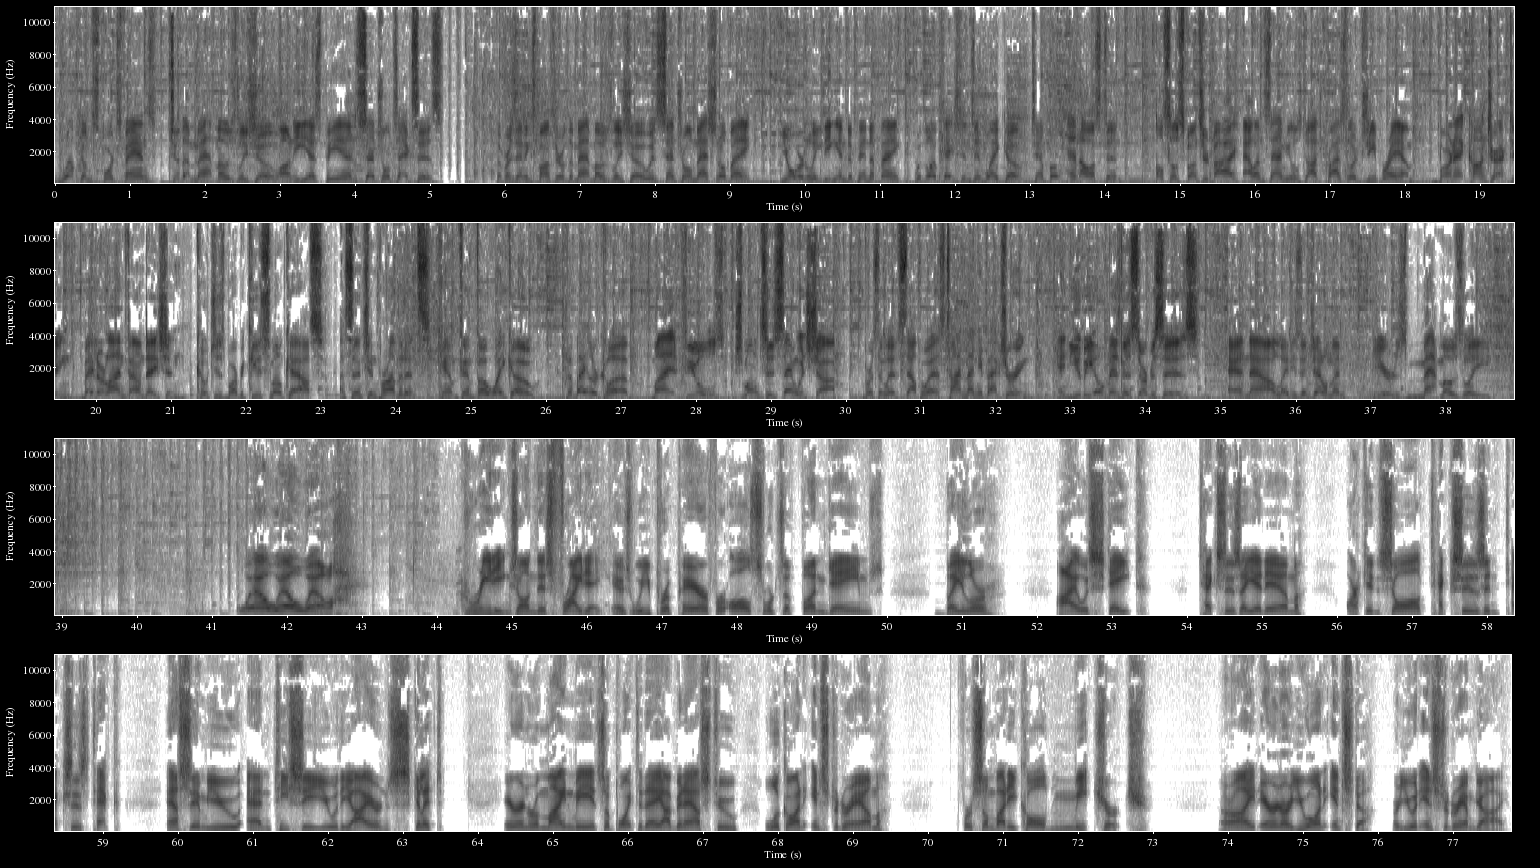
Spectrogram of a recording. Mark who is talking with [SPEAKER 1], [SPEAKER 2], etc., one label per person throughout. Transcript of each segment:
[SPEAKER 1] Welcome, sports fans, to the Matt Mosley Show on ESPN Central Texas. The presenting sponsor of the Matt Mosley Show is Central National Bank, your leading independent bank with locations in Waco, Temple, and Austin. Also sponsored by Allen Samuels Dodge Chrysler Jeep Ram, Barnett Contracting, Baylor Line Foundation, Coach's Barbecue Smokehouse, Ascension Providence, Camp Fimfo Waco, The Baylor Club, Myatt Fuels, Schmaltz's Sandwich Shop, VersaLive Southwest Time Manufacturing, and UBO Business Services. And now, ladies and gentlemen, here's Matt Mosley.
[SPEAKER 2] Well, well, well. Greetings on this Friday as we prepare for all sorts of fun games. Baylor, Iowa State, Texas A&M, Arkansas, Texas and Texas Tech, SMU and TCU, the Iron Skillet. Aaron, remind me at some point today I've been asked to look on Instagram for somebody called Meat Church. All right. Aaron, are you on Insta? Are you an Instagram guy?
